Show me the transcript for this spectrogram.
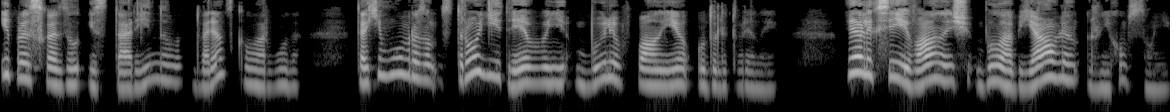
и происходил из старинного дворянского рода. Таким образом, строгие требования были вполне удовлетворены. И Алексей Иванович был объявлен женихом Сони.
